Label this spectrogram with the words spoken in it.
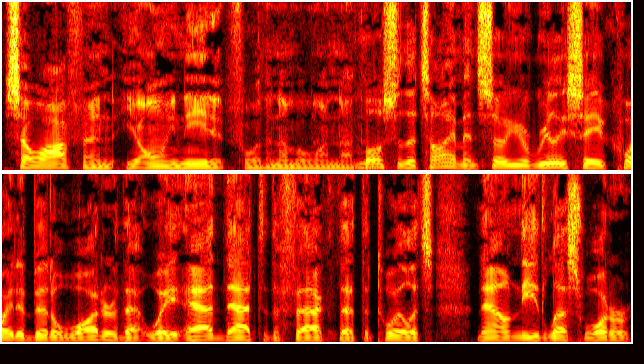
so often you only need it for the number one, not the most of the time. And so you really save quite a bit of water that way. Add that to the fact that the toilets now need less water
